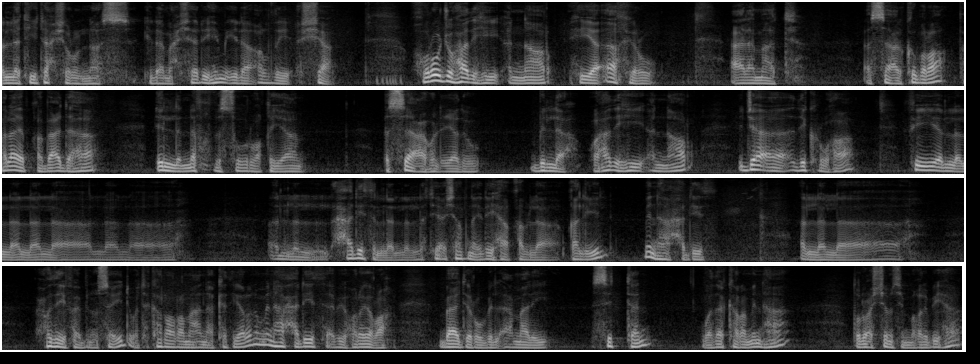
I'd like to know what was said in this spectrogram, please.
التي تحشر الناس إلى محشرهم إلى أرض الشام. خروج هذه النار هي آخر علامات الساعة الكبرى فلا يبقى بعدها إلا النفخ في الصور وقيام الساعة والعياذ بالله. وهذه النار جاء ذكرها في الحديث التي أشرنا إليها قبل قليل منها حديث حذيفة بن سيد وتكرر معنا كثيرا ومنها حديث أبي هريرة بادروا بالأعمال ستا وذكر منها طلوع الشمس من مغربها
